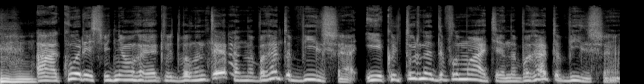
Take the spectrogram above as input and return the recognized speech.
Угу. А користь від нього, як від волонтера, набагато більша. І культурна дипломатія набагато більша.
